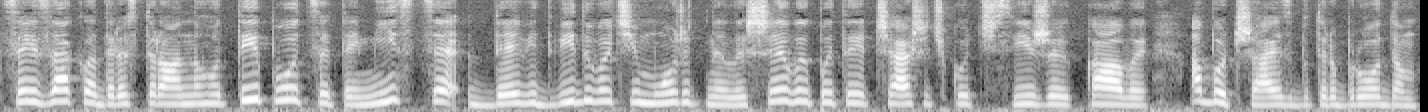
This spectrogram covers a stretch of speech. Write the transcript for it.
Цей заклад ресторанного типу це те місце, де відвідувачі можуть не лише випити чашечку свіжої кави або чай з бутербродом,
